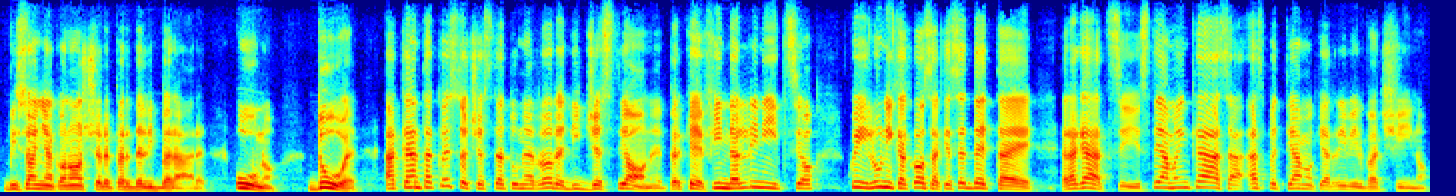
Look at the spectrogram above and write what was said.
bisogna conoscere per deliberare. Uno. Due. Accanto a questo c'è stato un errore di gestione, perché fin dall'inizio qui l'unica cosa che si è detta è ragazzi, stiamo in casa, aspettiamo che arrivi il vaccino.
